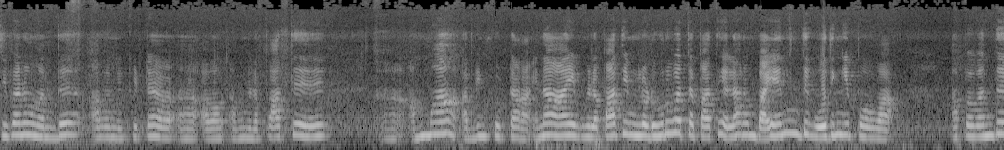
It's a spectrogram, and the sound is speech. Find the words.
சிவனும் வந்து அவங்க கிட்ட அவங்க அவங்கள பார்த்து அம்மா அப்படின்னு கூப்பிட்டாராம். ஏன்னா இவங்கள பார்த்து இவங்களோட உருவத்தை பார்த்து எல்லாரும் பயந்து ஒதுங்கி போவா. அப்போ வந்து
